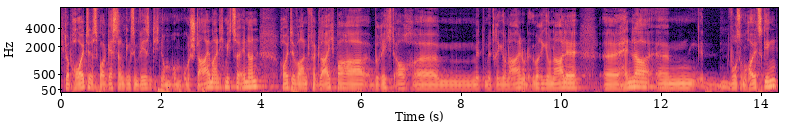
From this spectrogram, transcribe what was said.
Ich glaube, heute, es war gestern, ging es im Wesentlichen um, um, um Stahl, meine ich mich zu erinnern. Heute war ein vergleichbarer Bericht auch ähm, mit, mit regionalen oder überregionale äh, Händler, ähm, wo es um Holz ging.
